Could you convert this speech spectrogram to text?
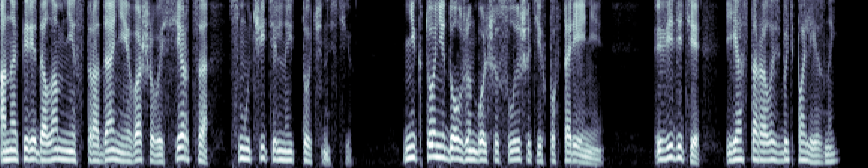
Она передала мне страдания вашего сердца с мучительной точностью. Никто не должен больше слышать их повторение. Видите, я старалась быть полезной.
